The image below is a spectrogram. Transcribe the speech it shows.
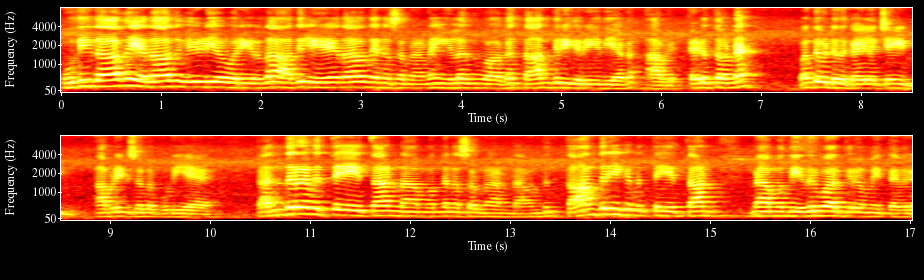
புதிதாக ஏதாவது வீடியோ வருகிறதா? அதில் ஏதாவது என்ன சொன்னாங்கன்னா இலகுவாக தாந்திரிக ரீதியாக அப்படி. எடுத்தோடனே வந்து விட்டது கையில் செயின் அப்படின்னு சொல்லக்கூடிய தந்திர வித்தையைத்தான் நாம் வந்து என்ன நான் வந்து தாந்திரிக வித்தையைத்தான் நாம் வந்து எதிர்பார்க்கிறோமே தவிர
